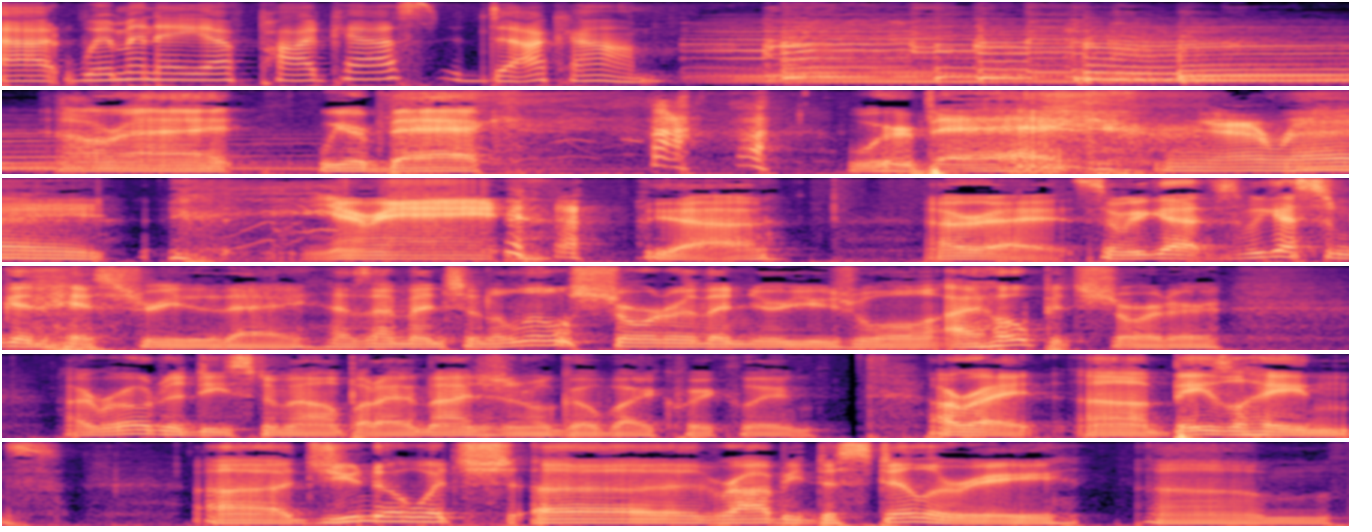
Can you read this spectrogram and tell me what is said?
at womenafpodcast.com. All right, we are back. We're back. All right. You're right. yeah. All right. So we got we got some good history today. As I mentioned, a little shorter than your usual. I hope it's shorter. I wrote a decent amount, but I imagine it'll go by quickly. All right. Uh, Basil Hayden's. Uh, do you know which uh, Robbie distillery um,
